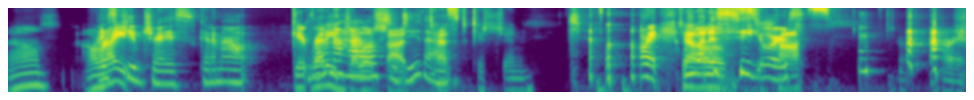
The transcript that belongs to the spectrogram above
Well, all Ice right, cube trays. Get them out. get 'cause I don't ready, how Jello to shot do that. test kitchen. All right. We want to see yours. all right,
